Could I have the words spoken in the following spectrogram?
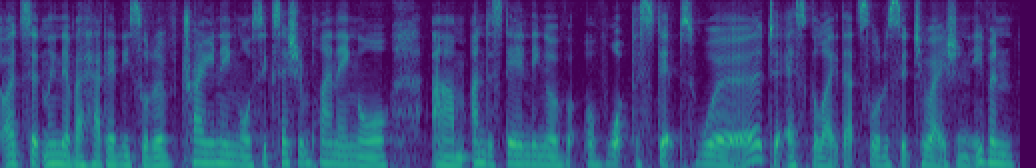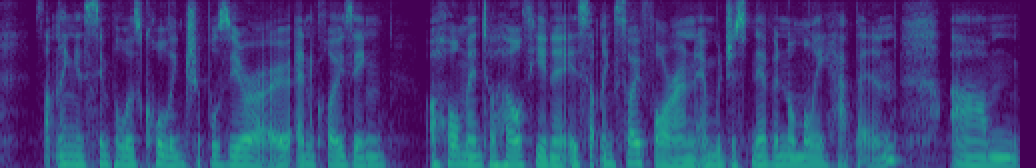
I'd certainly never had any sort of training or succession planning or um, understanding of, of what the steps were to escalate that sort of situation. Even something as simple as calling triple zero and closing a whole mental health unit is something so foreign and would just never normally happen. Um,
